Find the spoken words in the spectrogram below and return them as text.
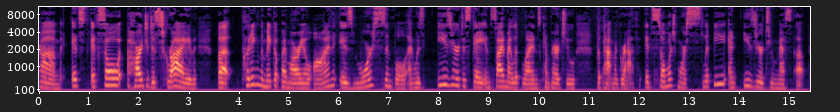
um, it's it's so hard to describe, but putting the Makeup by Mario on is more simple and was easier to stay inside my lip lines compared to the Pat McGrath. It's so much more slippy and easier to mess up.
